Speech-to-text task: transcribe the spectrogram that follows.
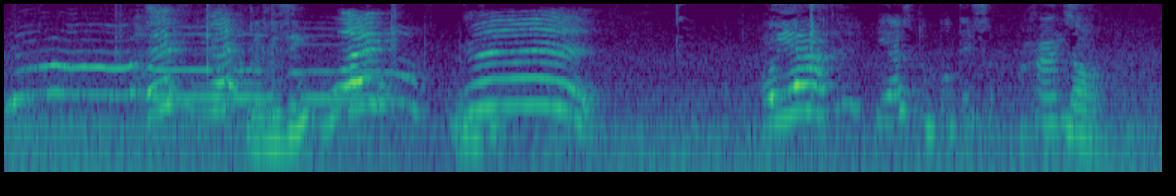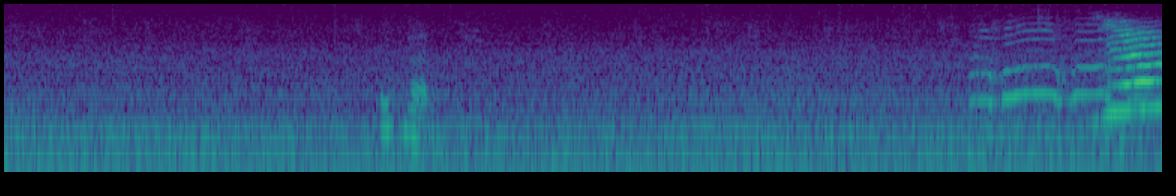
Yeah. Let me see. What? This. Oh yeah, he has to put his hand up. Like that. Yeah.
